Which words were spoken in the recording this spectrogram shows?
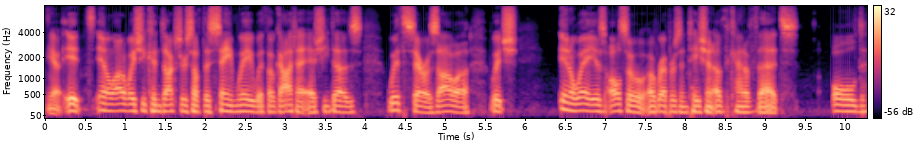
you know, it's in a lot of ways she conducts herself the same way with Ogata as she does with Serizawa, which in a way is also a representation of kind of that old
